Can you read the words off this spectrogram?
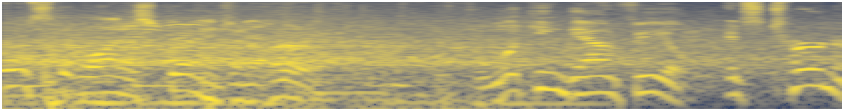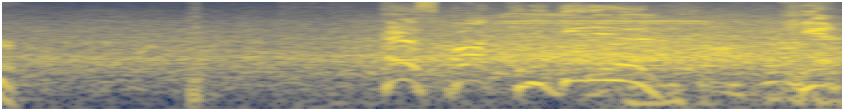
close to the line of scrimmage in a hurry. Looking downfield, it's Turner. pass caught. Can he get in? Can't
